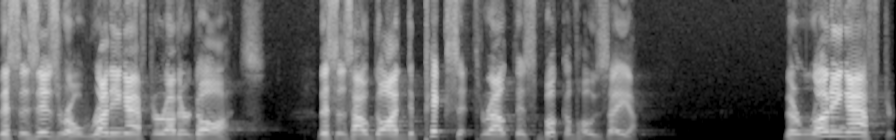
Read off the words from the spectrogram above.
This is Israel running after other gods. This is how God depicts it throughout this book of Hosea. They're running after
